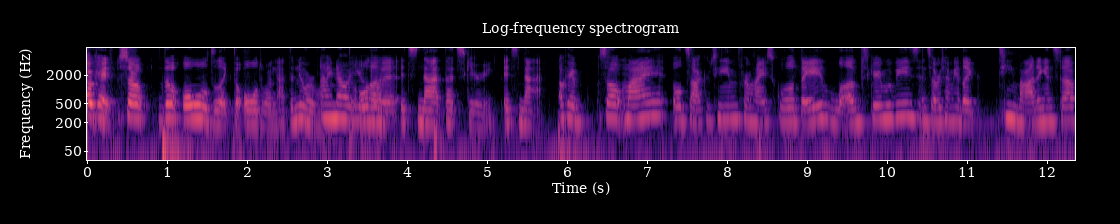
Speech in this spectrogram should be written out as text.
Okay, so the old, like the old one, not the newer one. I know, the you old love one, it. It's not that scary. It's not. okay, so my old soccer team from high school, they loved scary movies, and so every time we had like team bonding and stuff,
